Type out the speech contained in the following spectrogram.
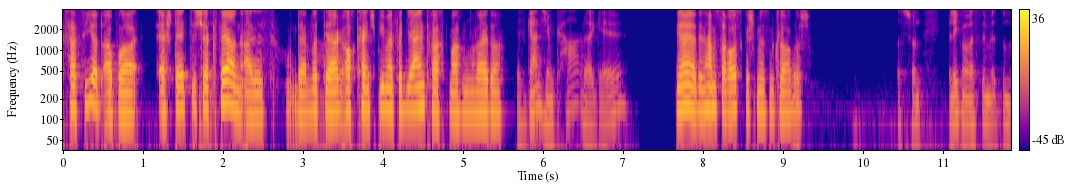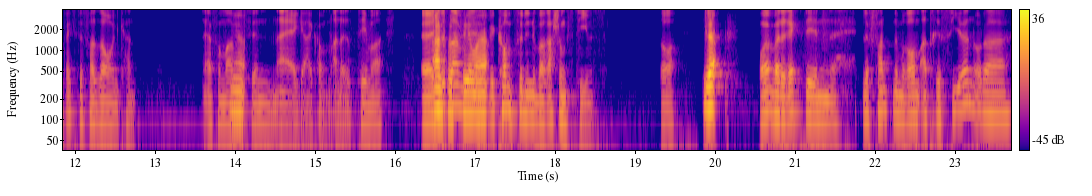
rasiert, aber er stellt sich ja quer und alles. Und er wird ah. ja auch kein Spiel mehr für die Eintracht machen, leider. Ist gar nicht im Kader, gell? Ja, ja, den haben sie rausgeschmissen, glaube ich. Das ist schon. Überleg mal, was du mit so einem Wechsel versauen kannst. Einfach mal ein ja. bisschen, naja, egal, komm, anderes Thema. Äh, ich würde sagen, wir, ja. wir, kommen zu den Überraschungsteams. So. Ja. Wollen wir direkt den Elefanten im Raum adressieren oder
